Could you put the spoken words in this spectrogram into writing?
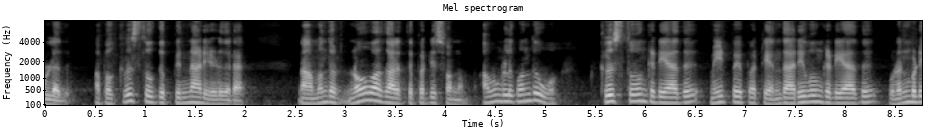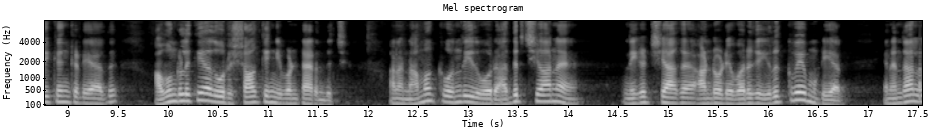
உள்ளது. அப்போ கிறிஸ்துவுக்கு பின்னாடி எழுதுகிறார் நாம் வந்து நோவா காலத்தை பற்றி சொன்னோம். அவங்களுக்கு வந்து கிறிஸ்துவும் கிடையாது மீட்பை பற்றி எந்த அறிவும் கிடையாது உடன்படிக்கையும் கிடையாது. அவங்களுக்கே அது ஒரு ஷாக்கிங் இவெண்ட்டாக இருந்துச்சு. ஆனால் நமக்கு வந்து இது ஒரு அதிர்ச்சியான நிகழ்ச்சியாக ஆண்டவருடைய வருகை இருக்கவே முடியாது. ஏனென்றால்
